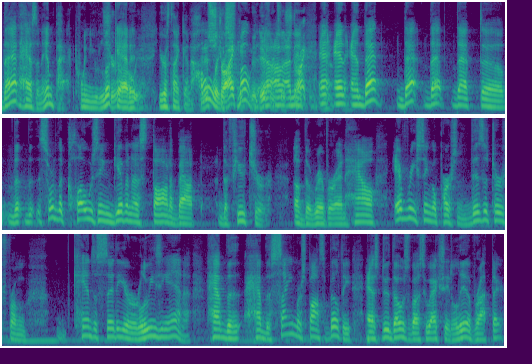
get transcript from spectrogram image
That has an impact. When you look Sure, at oh, it, yeah. you're thinking, "Holy striking. smoke!" The difference I mean, striking, and, yeah. and and that that that that uh, the, the sort of the closing given us thought about the future of the river and how every single person, visitors from Kansas City or Louisiana, have the have the same responsibility as do those of us who actually live right there,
